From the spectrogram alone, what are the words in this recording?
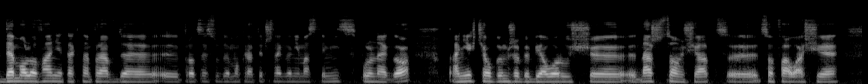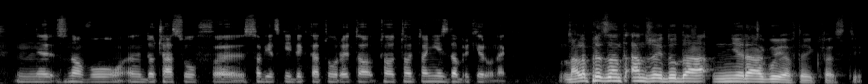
demolowanie tak naprawdę procesu demokratycznego nie ma z tym nic wspólnego, a nie chciałbym, żeby Białoruś nasz sąsiad, cofała się znowu do czasów sowieckiej dyktatury, to, to, to, to nie jest dobry kierunek. No ale prezydent Andrzej Duda nie reaguje w tej kwestii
